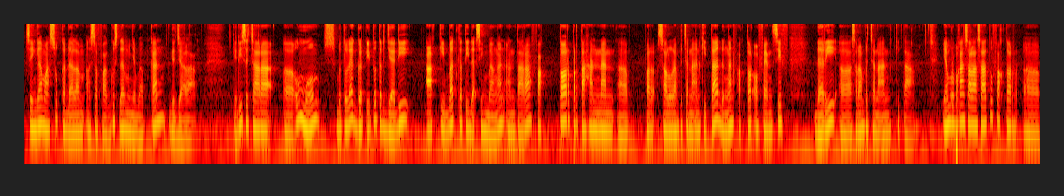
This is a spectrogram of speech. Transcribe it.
sehingga masuk ke dalam esophagus dan menyebabkan gejala. Jadi secara uh, umum sebetulnya GERD itu terjadi akibat ketidakseimbangan antara faktor pertahanan uh, per saluran pencernaan kita dengan faktor ofensif dari uh, saluran pencernaan kita yang merupakan salah satu faktor uh,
